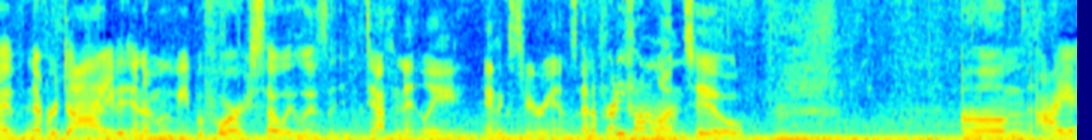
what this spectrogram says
I've never died in a movie before, so it was definitely an experience and a pretty fun one too. Um, I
